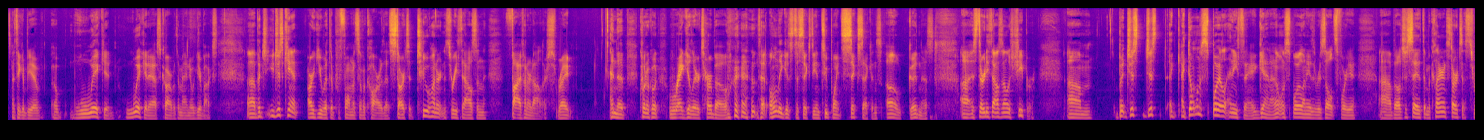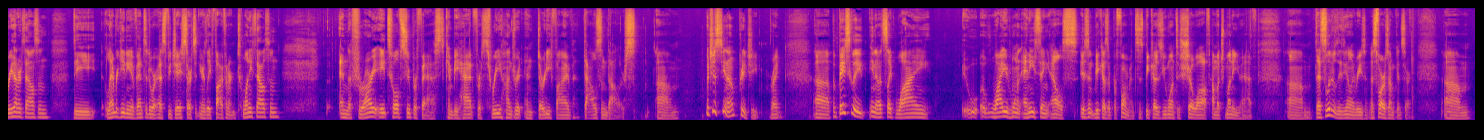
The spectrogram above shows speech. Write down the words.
I think it'd be a, a wicked, wicked ass car with a manual gearbox. Uh, but you just can't argue with the performance of a car that starts at $203,500, right? And the quote unquote regular turbo that only gets to 60 in 2.6 seconds, oh goodness, uh, is $30,000 cheaper. Um, but just just I, I don't want to spoil anything. Again, I don't want to spoil any of the results for you. Uh, but I'll just say that the McLaren starts at three hundred thousand. The Lamborghini Aventador SVJ starts at nearly five hundred twenty thousand, and the Ferrari 812 Superfast can be had for three hundred and thirty-five thousand um, dollars, which is you know pretty cheap, right? Uh, but basically, you know, it's like why why you'd want anything else isn't because of performance. It's because you want to show off how much money you have. Um, that's literally the only reason, as far as I'm concerned. Um,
